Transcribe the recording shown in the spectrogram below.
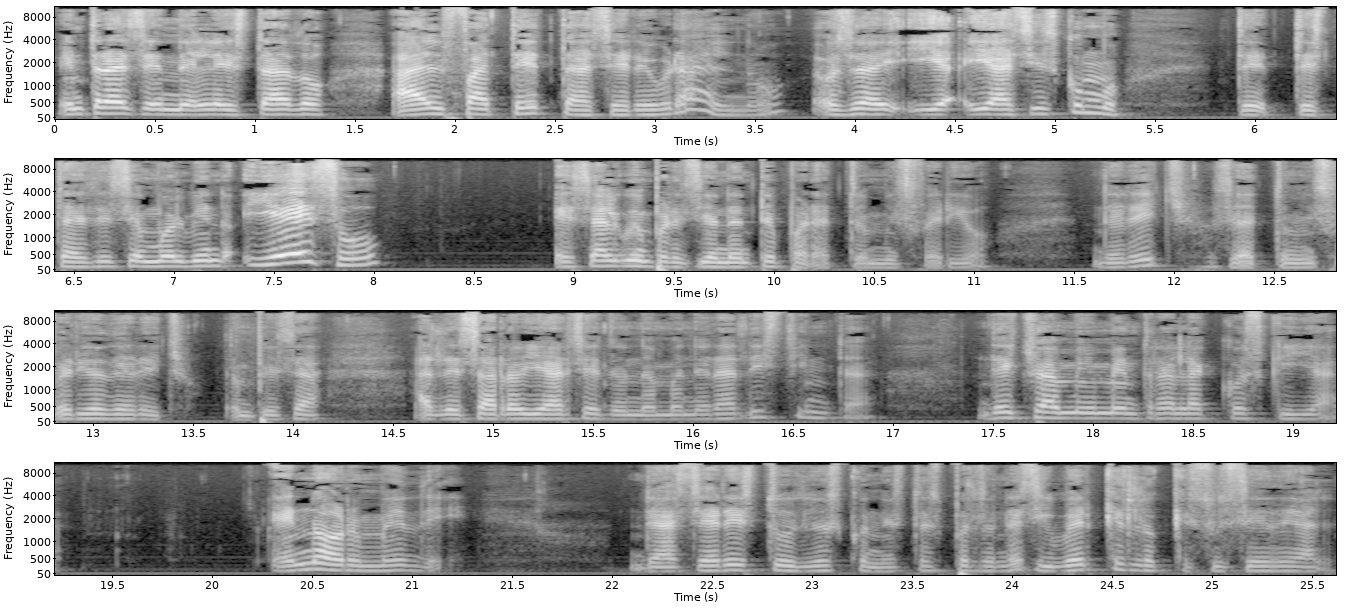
Entras en el estado alfa teta cerebral, ¿no? O sea, y, y así es como te, te estás desenvolviendo. Y eso es algo impresionante para tu hemisferio derecho. O sea, tu hemisferio derecho empieza a desarrollarse de una manera distinta. De hecho, a mí me entra la cosquilla enorme de, de hacer estudios con estas personas y ver qué es lo que sucede al,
